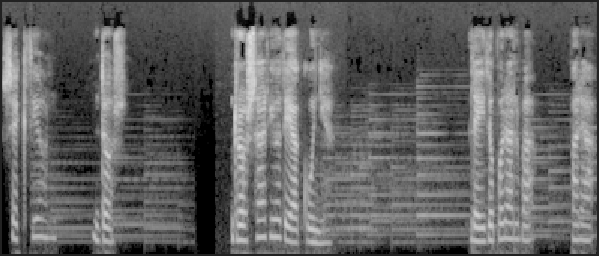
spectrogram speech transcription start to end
Sección 2. Rosario de Acuña. Leído por Alba para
